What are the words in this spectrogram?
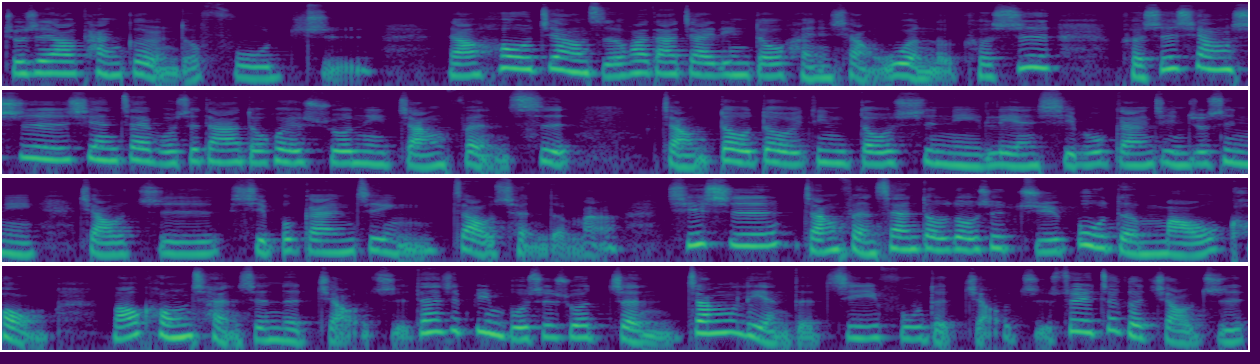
就是要看个人的肤质。然后这样子的话，大家一定都很想问了。可是，可是像是现在不是大家都会说你长粉刺？长痘痘一定都是你脸洗不干净，就是你角质洗不干净造成的嘛。其实长粉刺、痘痘是局部的毛孔，毛孔产生的角质，但是并不是说整张脸的肌肤的角质。所以这个角质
